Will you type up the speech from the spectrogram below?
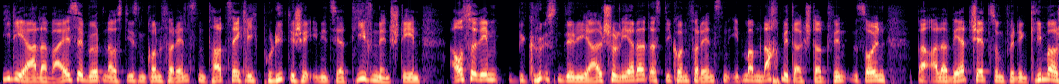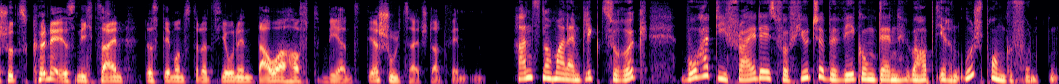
idealerweise würden aus diesen Konferenzen tatsächlich politische Initiativen entstehen. Außerdem begrüßen die Realschullehrer, dass die Konferenzen eben am Nachmittag stattfinden sollen. Bei aller Wertschätzung für den Klimaschutz könne es nicht sein, dass Demonstrationen dauerhaft während der Schulzeit stattfinden. Hans, nochmal ein Blick zurück. Wo hat die Fridays for Future Bewegung denn überhaupt ihren Ursprung gefunden?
